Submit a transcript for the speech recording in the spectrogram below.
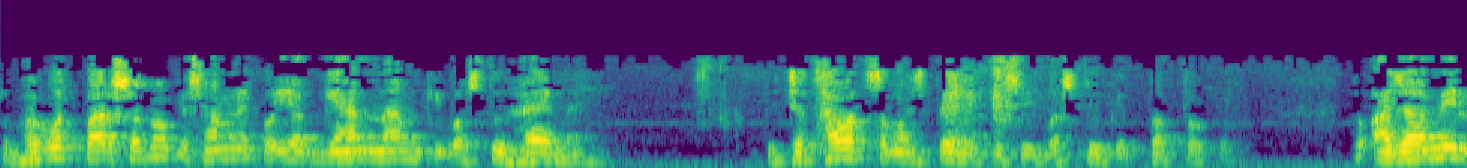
तो भगवत पार्षदों के सामने कोई अज्ञान नाम की वस्तु है नहीं। तो जथावत समझते हैं किसी वस्तु के, तत्व को। तो अजामिल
